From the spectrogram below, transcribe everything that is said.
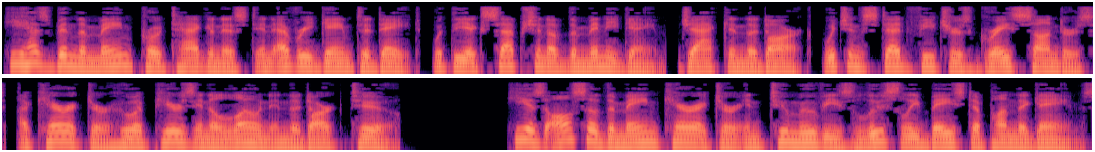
He has been the main protagonist in every game to date, with the exception of the minigame, Jack in the Dark, which instead features Grace Saunders, a character who appears in Alone in the Dark 2. He is also the main character in two movies loosely based upon the games.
